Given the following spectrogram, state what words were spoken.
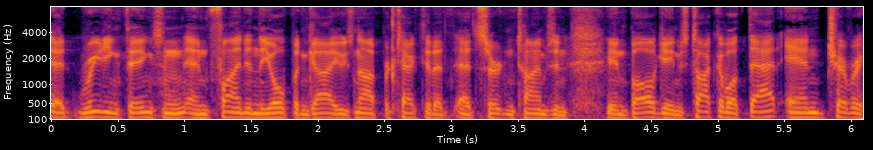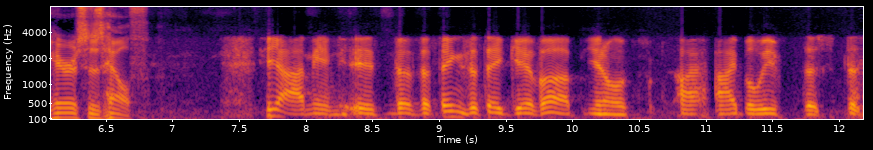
at reading things and, and, finding the open guy who's not protected at, at certain times in, in ball games. Talk about that and Trevor Harris's health. Yeah, I mean, it, the the things that they give up, you know, I, I believe the, the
